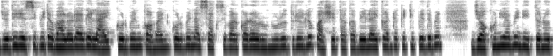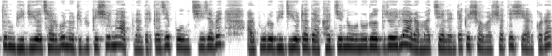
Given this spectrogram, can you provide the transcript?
যদি রেসিপিটা ভালো লাগে লাইক করবেন কমেন্ট করবেন আর সাবস্ক্রাইবার করার অনুরোধ রইল, পাশে থাকা বেল আইকনটাকে টিপে দেবেন। যখনই আমি নিত্য নতুন ভিডিও ছাড়বো নোটিফিকেশন আপনাদের কাছে পৌঁছে যাবে। আর পুরো ভিডিওটা দেখার জন্য অনুরোধ রইল আর আমার চ্যানেলটাকে সবার সাথে শেয়ার করার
